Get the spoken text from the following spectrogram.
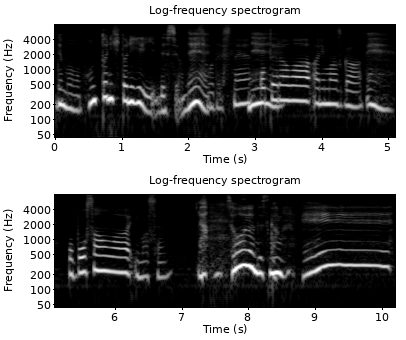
でも本当に一握りですよねそうですね、ね、お寺はありますが、ええお坊さんはいません。あ、そうなんですか。うん、へえ。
